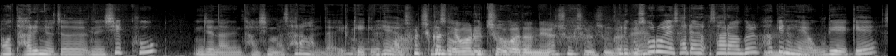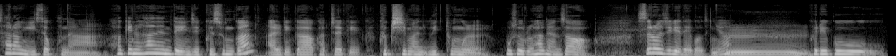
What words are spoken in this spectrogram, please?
어, 다른 여자는 싫고 이제 나는 당신만 사랑한다 이렇게 얘기를 해요. 아, 솔직한 대화를 그쵸. 주고받았네요. 춤추는 순간에. 그리고 서로의 사랑, 사랑을 확인을 음. 해요. 우리에게 사랑이 있었구나 확인을 하는데 이제 그 순간 알리가 갑자기 그 극심한 위통을 호소를 하면서 쓰러지게 되거든요. 음. 그리고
